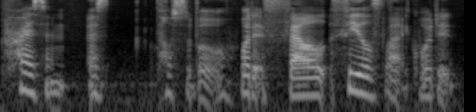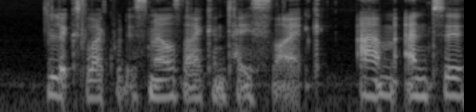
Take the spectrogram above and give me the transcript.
present as possible, what it felt feels like, what it looks like, what it smells like and tastes like, um, and to,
